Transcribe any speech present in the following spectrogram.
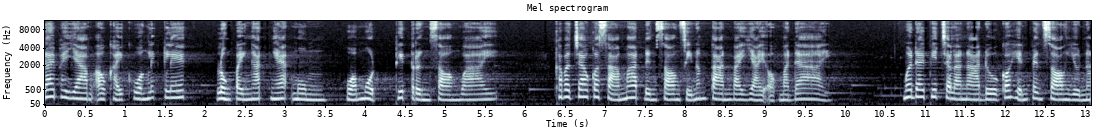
ได้พยายามเอาไขควงเล็กๆ ลงไปงัดแงะมุม หัวหมุดที่ตรึงซองไว้ ข้าพเจ้าก็สามารถดึงซองสีน้ำตาลใบใหญ่ออกมาได้ เมื่อได้พิจารณาดูก็เห็นเป็นซองอยู่ใน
